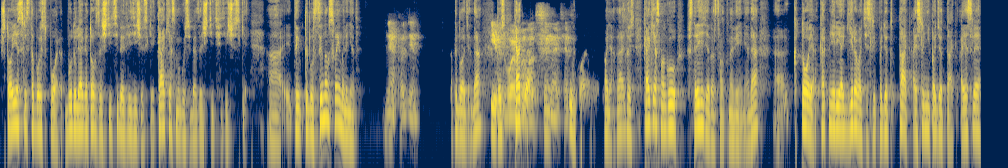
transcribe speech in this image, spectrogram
что если с тобой спорят? Буду ли я готов защитить себя физически? Как я смогу себя защитить физически? А, ты, ты был сыном своим или нет? Нет, один. А ты был один, да? Их То есть, двое как было, сын и отец. Понятно, да? То есть, как я смогу встретить это столкновение, да? Э, Кто я? Как мне реагировать, если пойдет так, а если не пойдет так? А если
